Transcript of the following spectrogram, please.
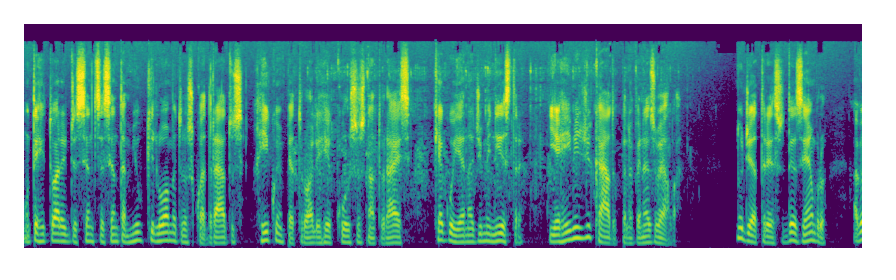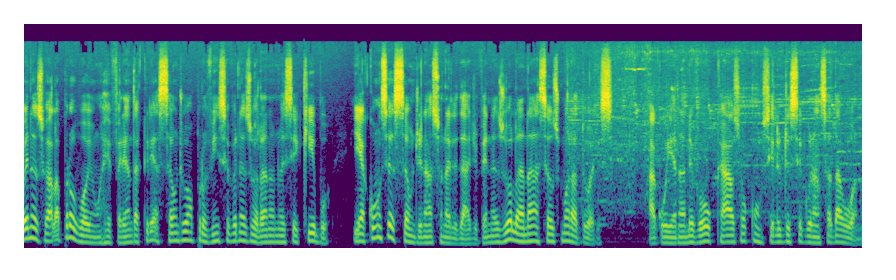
um território de 160 mil quilômetros quadrados, rico em petróleo e recursos naturais, que a Guiana administra e é reivindicado pela Venezuela. No dia 3 de dezembro, a Venezuela aprovou em um referendo a criação de uma província venezuelana no Essequibo e a concessão de nacionalidade venezuelana a seus moradores. A Guiana levou o caso ao Conselho de Segurança da ONU.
